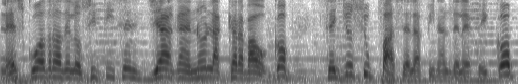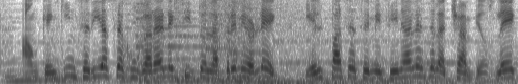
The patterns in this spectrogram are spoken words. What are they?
La escuadra de los Citizens ya ganó la Carabao Cup, selló su pase a la final de la FA Cup, aunque en 15 días se jugará el éxito en la Premier League y el pase a semifinales de la Champions League.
